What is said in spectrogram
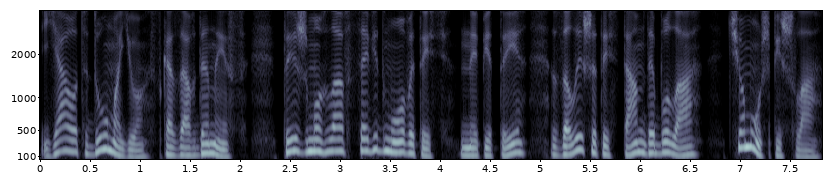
Я от думаю, сказав Денис, ти ж могла все відмовитись, не піти, залишитись там, де була. Чому ж пішла?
